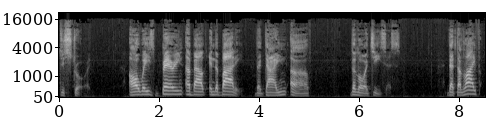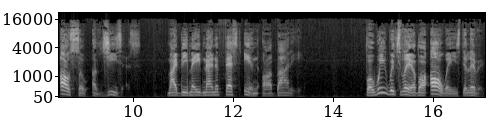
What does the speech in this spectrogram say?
destroyed, always bearing about in the body the dying of the Lord Jesus, that the life also of Jesus might be made manifest in our body. For we which live are always delivered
